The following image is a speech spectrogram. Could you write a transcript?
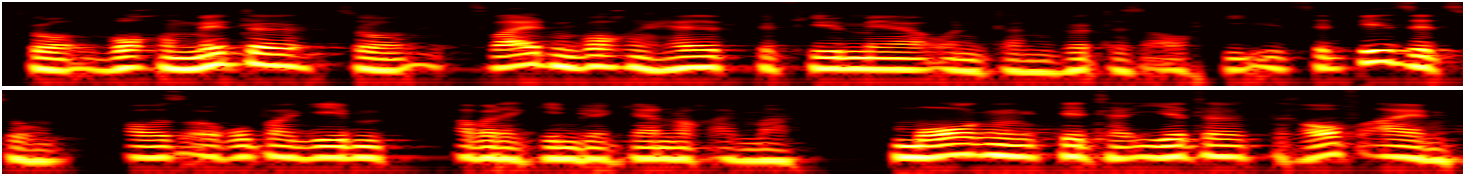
zur Wochenmitte, zur zweiten Wochenhälfte vielmehr und dann wird es auch die EZB-Sitzung aus Europa geben, aber da gehen wir gern noch einmal morgen detaillierter drauf ein.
